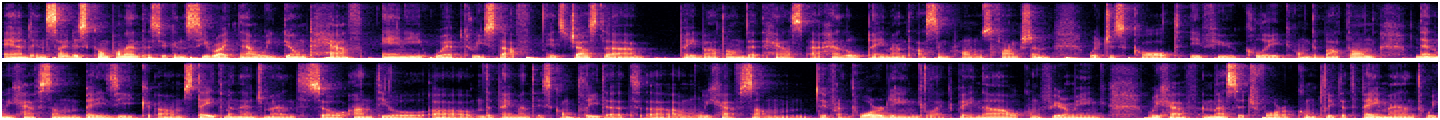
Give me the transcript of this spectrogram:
And inside this component, as you can see right now, we don't have any Web3 stuff. It's just a pay button that has a handle payment asynchronous function, which is called if you click on the button, then we have some basic um, state management. So until um, the payment is completed, um, we have some different wording like pay now, confirming. We have a message for completed payment. We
